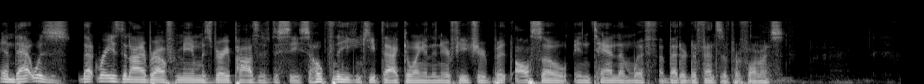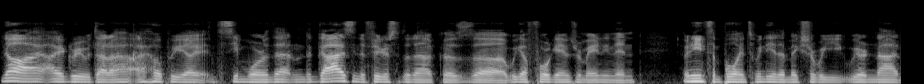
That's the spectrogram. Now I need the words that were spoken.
and that was that raised an eyebrow for me and was very positive to see. So hopefully he can keep that going in the near future, but also in tandem with a better defensive performance. No, I, I agree with that. I, I hope we uh, see more of that. And the guys need to figure something out because uh, we got four games remaining and we need some points. We need to make sure we, we are not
